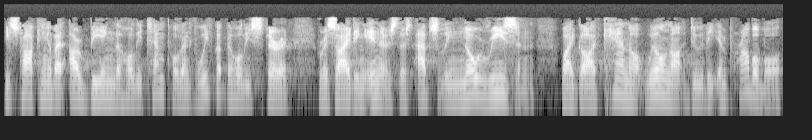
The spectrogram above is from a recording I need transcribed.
He's talking about our being the holy temple. And if we've got the Holy Spirit residing in us, there's absolutely no reason why God cannot, will not do the improbable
